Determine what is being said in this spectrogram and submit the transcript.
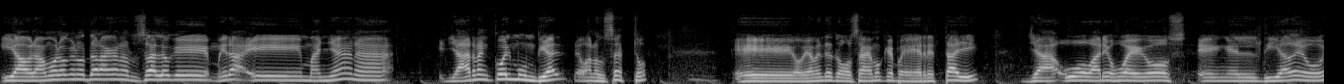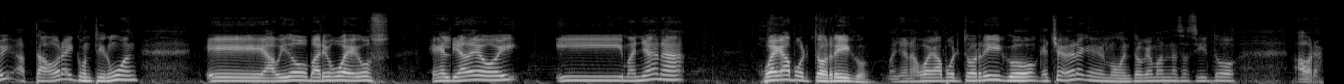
y hablamos lo que nos da la gana, tú sabes lo que... Mira, eh, mañana ya arrancó el Mundial de Baloncesto. Eh, obviamente todos sabemos que PR está allí. Ya hubo varios juegos en el día de hoy, hasta ahora, y continúan. Eh, ha habido varios juegos en el día de hoy y mañana juega Puerto Rico. Mañana juega Puerto Rico. Qué chévere que en el momento que más necesito. Ahora.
